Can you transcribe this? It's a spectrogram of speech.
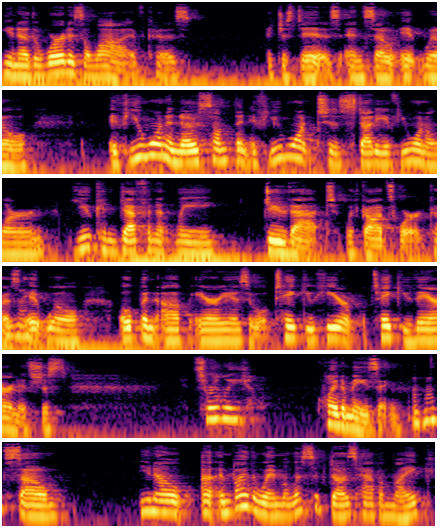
You know, the word is alive because it just is. And so it will, if you want to know something, if you want to study, if you want to learn, you can definitely do that with God's word because Mhm. it will open up areas. It will take you here, it will take you there. And it's just, it's really quite amazing. Mhm. So, you know, uh, and by the way, Melissa does have a mic.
